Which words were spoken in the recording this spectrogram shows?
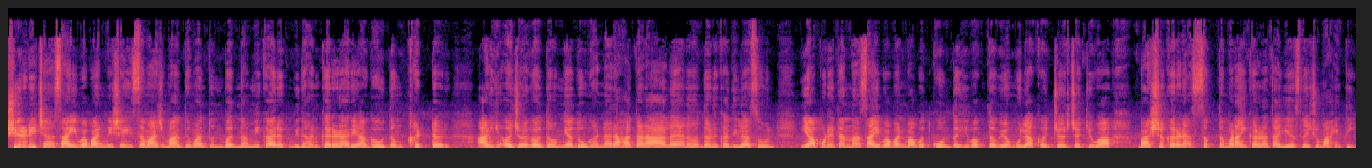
शिर्डीच्या साईबाबांविषयी समाज माध्यमांतून बदनामीकारक विधान करणाऱ्या गौतम खट्टर आणि अजय गौतम या दोघांना राहता न्यायालयानं दणका दिला असून यापुढे त्यांना साईबाबांबाबत कोणतंही वक्तव्य मुलाखत चर्चा किंवा भाष्य करण्यास सक्त मनाई करण्यात आली असल्याची माहिती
